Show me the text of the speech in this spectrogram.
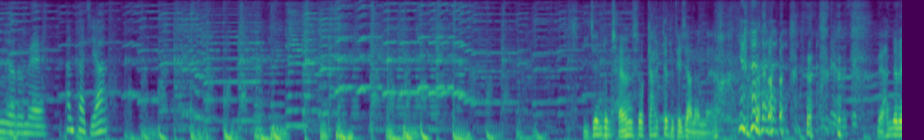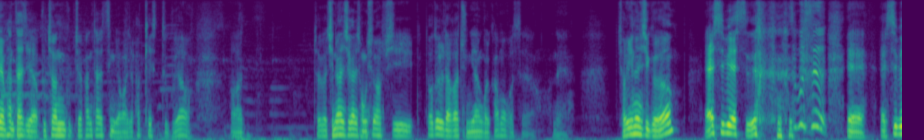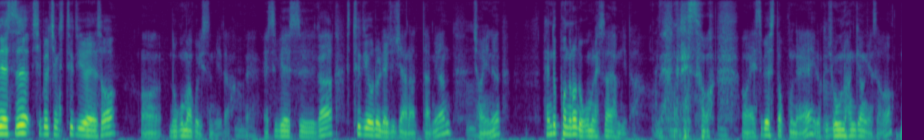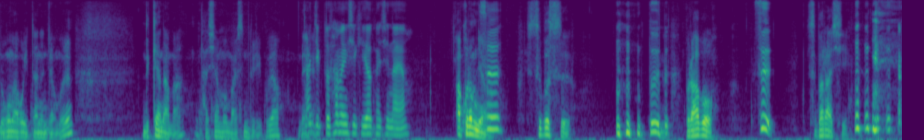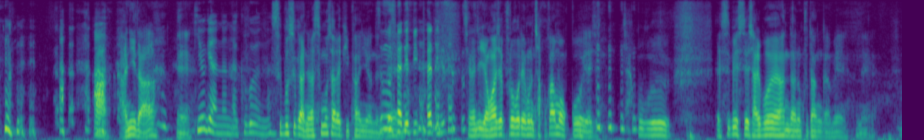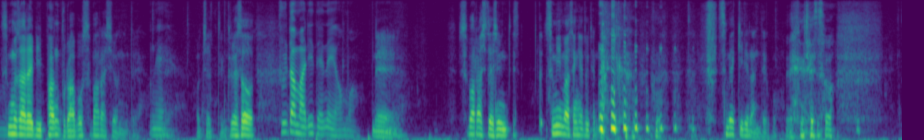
한여름의 판타지야. 이젠 좀 자연스럽게 할 때도 되지 않았나요? 네, 한여름의 판타지야 부천국제 판타스틱 영화제 팟캐스트고요. 어, 저희가 지난 시간에 정신없이 떠들다가 중요한 걸 까먹었어요. 네, 저희는 지금 SBS 스부스 예, SBS 11층 스튜디오에서 어, 녹음하고 있습니다. 음. 네, SBS가 스튜디오를 내주지 않았다면 음. 저희는 핸드폰으로 녹음을 했어야 합니다. 네. 그래서 어, SBS 덕분에 이렇게 음. 좋은 환경에서 녹음하고 있다는 점을 늦게나마 다시 한번 말씀드리고요. 네. 아직도 삼행시 기억하시나요? 아 그럼요. 스, 스브스, 브, 브라보, 스. 스바라시. 아 아 니다. 예. 기억이 안 난다. 그거였나? 스브스가 아니라 스무 살의 비판이었는데 스무 살의 비판이 스. 제가 이제 영화제 프로그램은 자꾸 까먹고 예, 자꾸 그 SBS에 잘 보여야 한다는 부담감에 네. 스무 살의 비판 브라보 스바라시였는데 네. 네. 어쨌든 그래서 둘 다 말이 되네요. 뭐. 네 스바라시 대신 스미마생 해도 된다. 스매끼리는 안 되고 네, 그래서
